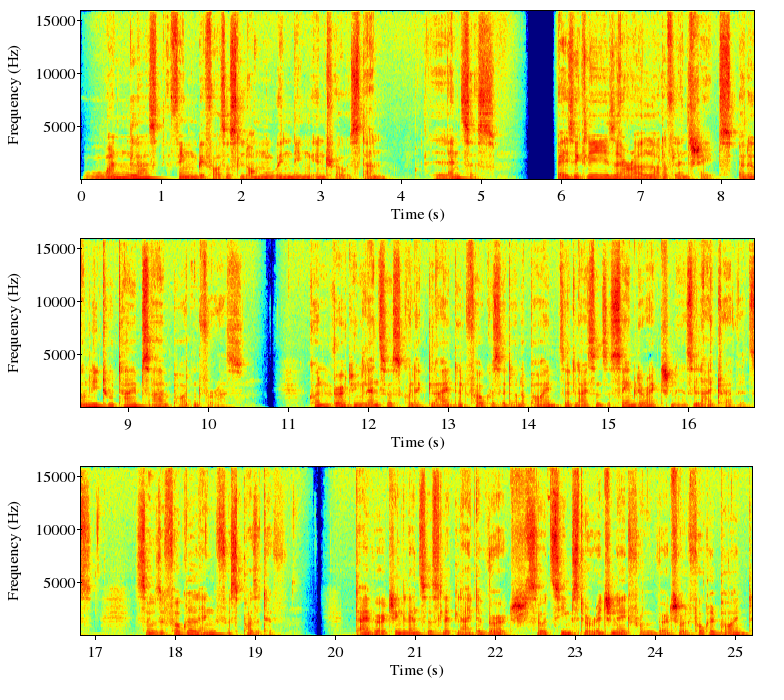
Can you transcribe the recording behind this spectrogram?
One last thing before this long winding intro is done. Lenses. Basically, there are a lot of lens shapes, but only two types are important for us. Converging lenses collect light and focus it on a point that lies in the same direction as light travels so the focal length is positive. Diverging lenses let light diverge, so it seems to originate from a virtual focal point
